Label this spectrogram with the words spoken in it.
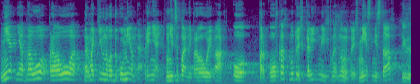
Нет ни одного правового нормативного документа принять муниципальный правовой акт о парковках, ну то есть, их, ну, то есть мест, местах, Игорь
